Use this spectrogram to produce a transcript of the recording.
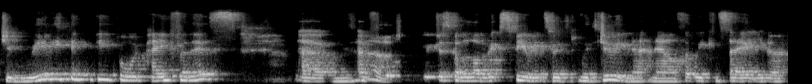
do you really think people would pay for this? Um, yeah. we've just got a lot of experience with with doing that now that we can say you know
